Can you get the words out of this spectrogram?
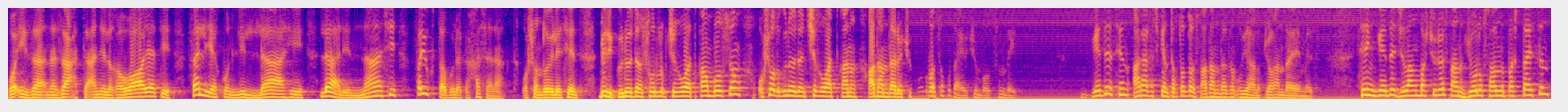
وإذا نزعت عن الغواية فليكن لله لا للناس فيكتب لك حسنة ошондой эле сен бир күнөөдөн сурулуп чыгып аткан болсоң ошол күнөөдөн чыгып атканың адамдар үчүн болбосун кудай үчүн болсун дейт кээде сен арак ичкен токтотосуң адамдардан уялып жок андай эмес сен кээде жылаңбаш жүрөсүң анан жоолук салынып баштайсың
